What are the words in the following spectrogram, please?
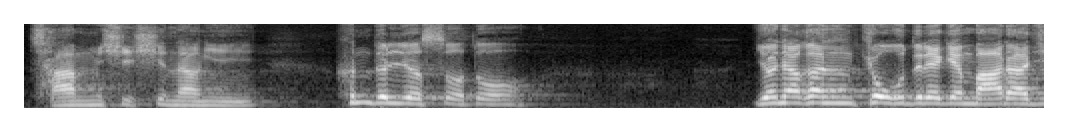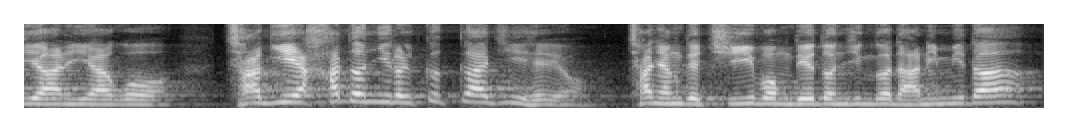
잠시 신앙이 흔들렸어도 연약한 교우들에게 말하지 아니하고 자기의 하던 일을 끝까지 해요. 찬양대 지휘봉 내던진 것 아닙니다.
